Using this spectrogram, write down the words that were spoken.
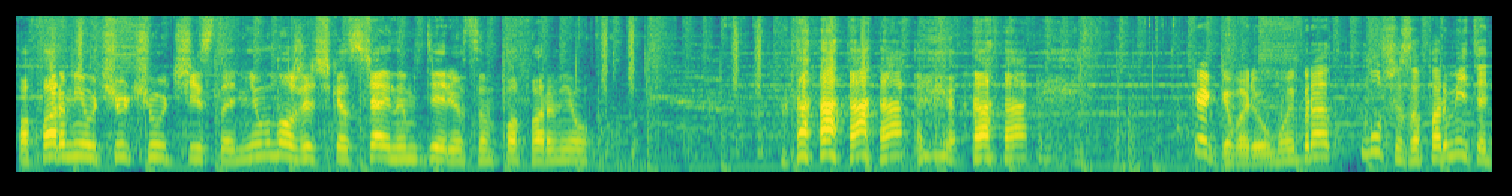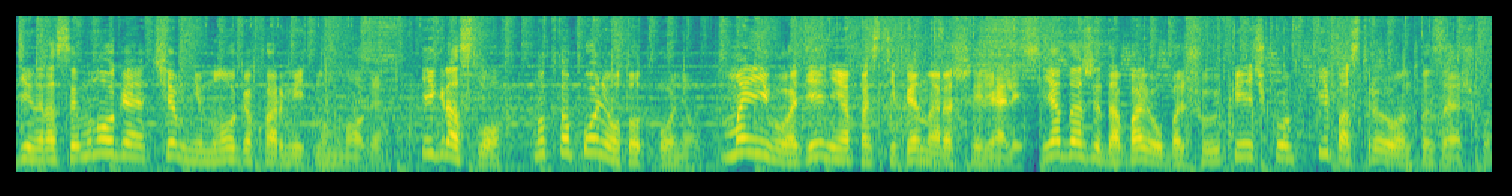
Пофармил чуть-чуть чисто, немножечко с чайным деревцем пофармил. Как говорил мой брат, лучше зафармить один раз и много, чем немного фармить, но много. Игра слов. Ну кто понял, тот понял. Мои владения постепенно расширялись. Я даже добавил большую печку и построил НПЗшку.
